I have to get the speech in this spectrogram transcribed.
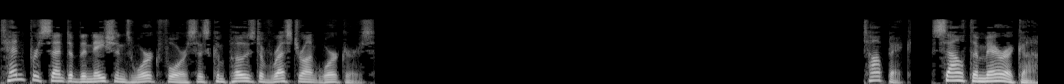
10% of the nation's workforce is composed of restaurant workers. South America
